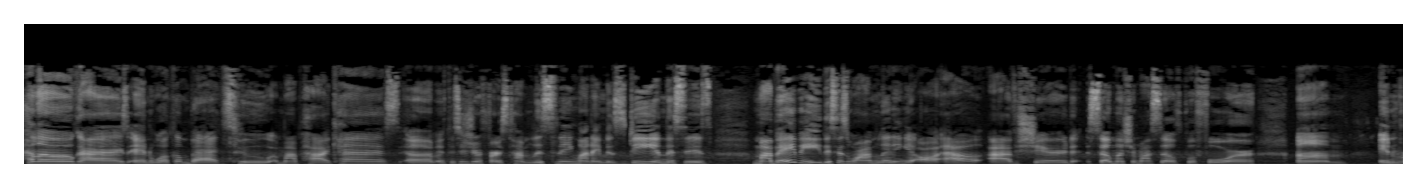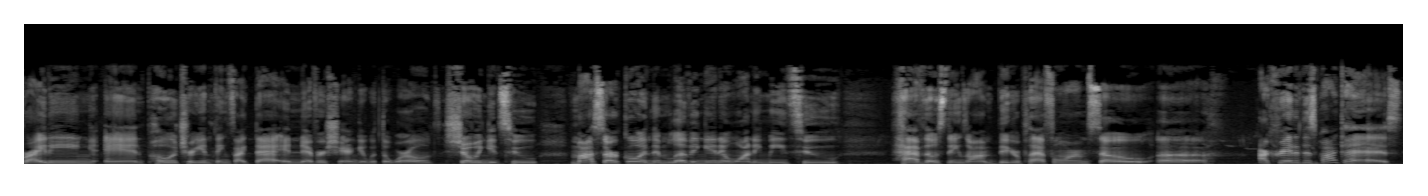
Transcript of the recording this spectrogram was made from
Hello, guys, and welcome back to my podcast. Um, if this is your first time listening, my name is Dee, and this is my baby. This is why I'm letting it all out. I've shared so much of myself before um, in writing and poetry and things like that, and never sharing it with the world, showing it to my circle and them loving it and wanting me to have those things on bigger platforms. So uh, I created this podcast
